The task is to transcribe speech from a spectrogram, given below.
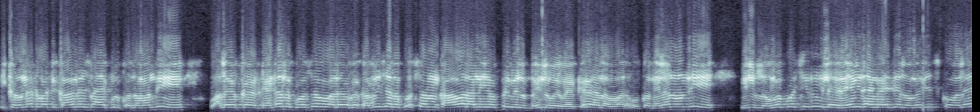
ఇక్కడ ఉన్నటువంటి కాంగ్రెస్ నాయకులు కొంతమంది వాళ్ళ యొక్క టెండర్ల కోసం వాళ్ళ యొక్క కమిషన్ల కోసం కావాలని చెప్పి వీళ్ళు బయలు ఒక నెల నుండి వీళ్ళు లొంగకొచ్చారు. వీళ్ళు ఏ విధంగా అయితే లొంగ తీసుకోవాలి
